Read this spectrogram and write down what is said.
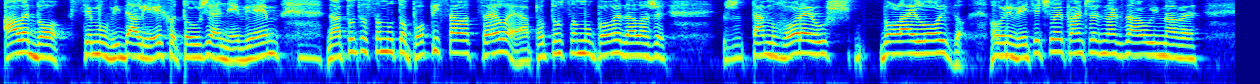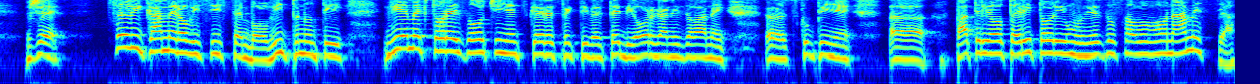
Alebo ste mu vydali echo, to už ja neviem. No a toto som mu to popísala celé a potom som mu povedala, že že tam hore už bol aj Lojzo. Hovorím, viete, čo je pán Černák zaujímavé? Že celý kamerový systém bol vypnutý. Vieme, ktorej zločineckej, respektíve vtedy organizovanej e, skupine e, patrilo teritorium Hviezdoslavovho námestia.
